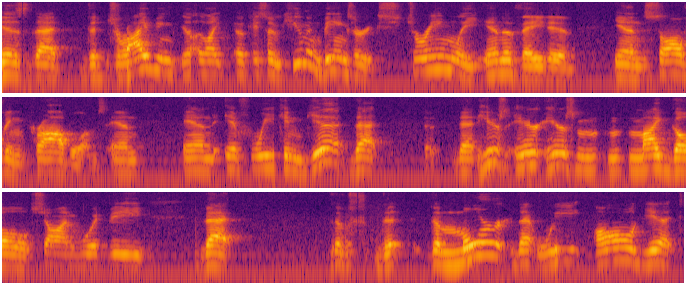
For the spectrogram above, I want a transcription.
is that the driving, like, okay, so human beings are extremely innovative in solving problems, and and if we can get that, that here's here here's my goal, Shawn, would be that the the the more that we all get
